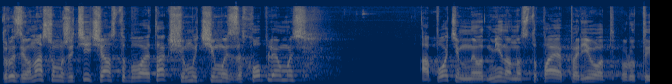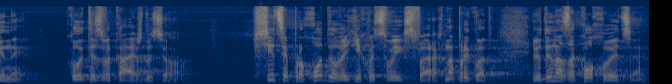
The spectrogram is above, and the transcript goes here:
Друзі, у нашому житті часто буває так, що ми чимось захоплюємось, а потім неодмінно наступає період рутини, коли ти звикаєш до цього. Всі це проходили в якихось своїх сферах. Наприклад, людина закохується.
